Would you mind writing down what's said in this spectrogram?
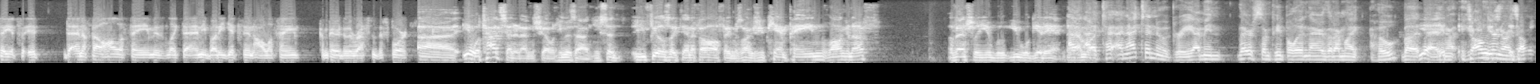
say it's it. The NFL Hall of Fame is like the anybody gets in Hall of Fame compared to the rest of the sport. Uh, yeah, well, Todd said it on the show when he was on. He said he feels like the NFL Hall of Fame, as long as you campaign long enough, eventually you will you will get in. And I, I'm like, te- and I tend to agree. I mean, there's some people in there that I'm like, who? But yeah, you know, it's always it's always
